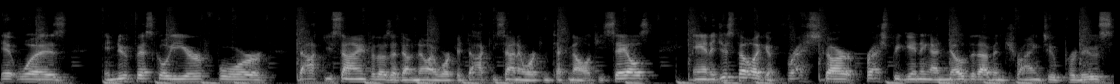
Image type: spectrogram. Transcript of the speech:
It was a new fiscal year for DocuSign. For those that don't know, I work at DocuSign, I work in technology sales, and it just felt like a fresh start, fresh beginning. I know that I've been trying to produce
